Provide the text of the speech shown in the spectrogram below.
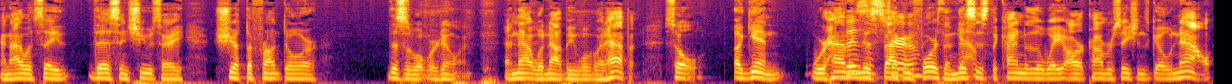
and I would say this, and she would say, "Shut the front door. This is what we're doing," and that would not be what would happen. So again, we're having This this, back true. and forth, and this is the kind of the way our conversations go now.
